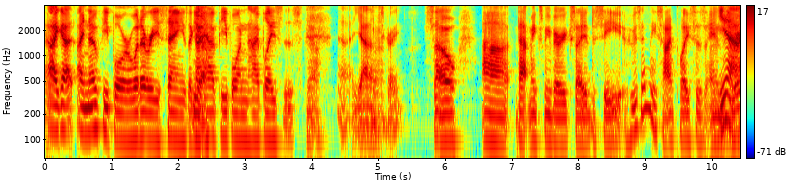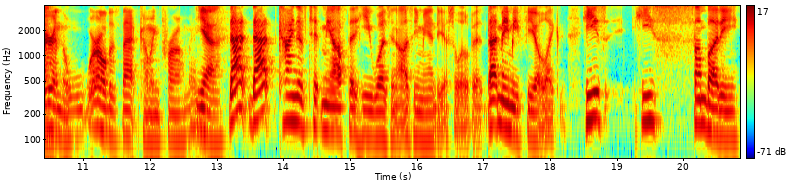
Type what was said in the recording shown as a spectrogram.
"I got, I know people," or whatever he's saying. He's like, "I have people in high places." Yeah. uh, yeah, that's was great. So uh, that makes me very excited to see who's in these high places and Yeah. where in the world is that coming from? And Yeah, that that kind of tipped me off that he was in Ozymandias a little bit. That made me feel like he's he's somebody,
